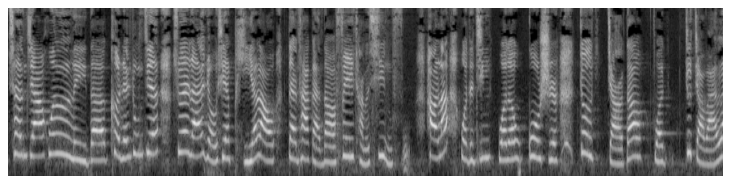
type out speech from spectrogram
参加婚礼的客人中间，虽然有些疲劳，但他感到非常的幸福。好了，我的今我的故事就讲到我就讲完了，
